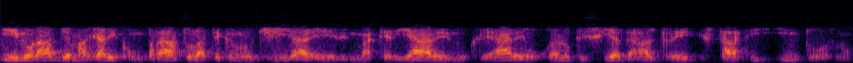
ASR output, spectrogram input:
e non abbia magari comprato la tecnologia e il materiale nucleare o quello che sia da altri stati intorno,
